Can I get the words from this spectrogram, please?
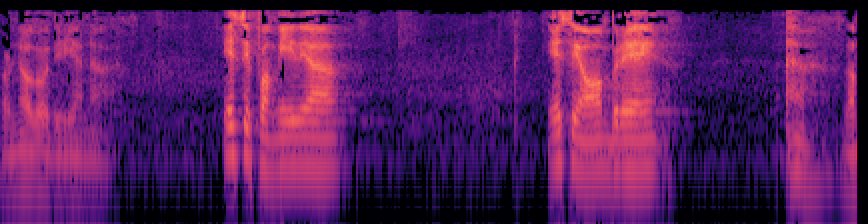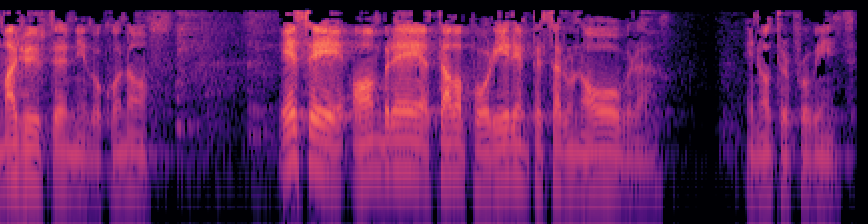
O no lo diría nada. Esa familia, ese hombre, la mayoría de ustedes ni lo conoce. Ese hombre estaba por ir a empezar una obra en otra provincia.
